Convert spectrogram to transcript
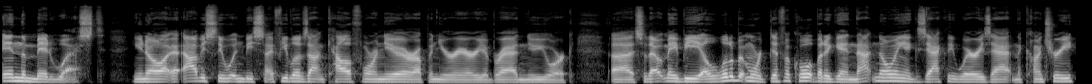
in the Midwest. You know, obviously wouldn't be if he lives out in California or up in your area, Brad, New York. Uh, so that may be a little bit more difficult. But again, not knowing exactly where he's at in the country,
